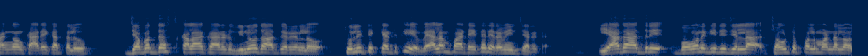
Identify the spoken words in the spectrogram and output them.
సంఘం కార్యకర్తలు జబర్దస్త్ కళాకారుడు వినోద్ ఆధ్వర్యంలో తొలి టిక్కెట్కి వేలంపాట అయితే నిర్వహించారట. యాదాద్రి భువనగిరి జిల్లా చౌటుప్పల్ మండలం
